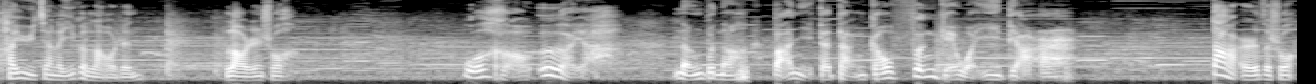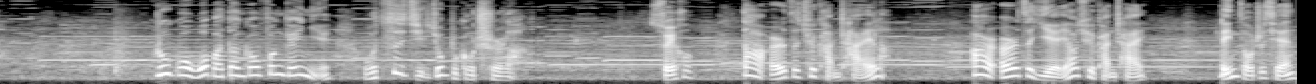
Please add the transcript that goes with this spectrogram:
他遇见了一个老人。老人说：“我好饿呀，能不能把你的蛋糕分给我一点儿？”大儿子说：“如果我把蛋糕分给你，我自己就不够吃了。”随后。大儿子去砍柴了，二儿子也要去砍柴。临走之前，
